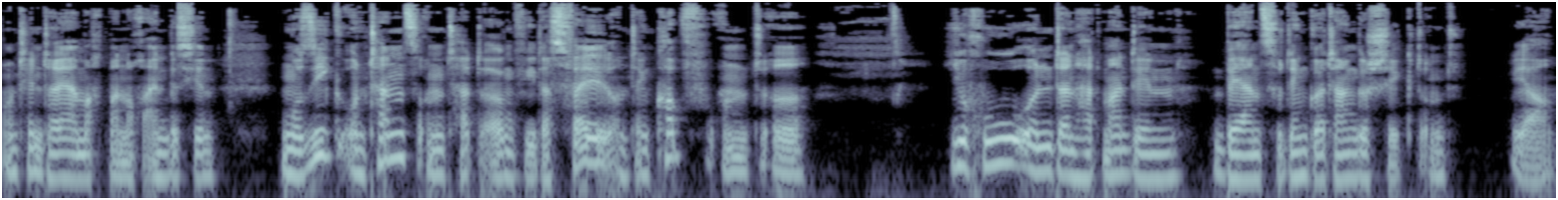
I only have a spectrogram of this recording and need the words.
Und hinterher macht man noch ein bisschen Musik und Tanz und hat irgendwie das Fell und den Kopf und äh, Juhu, und dann hat man den Bären zu den Göttern geschickt und ja,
